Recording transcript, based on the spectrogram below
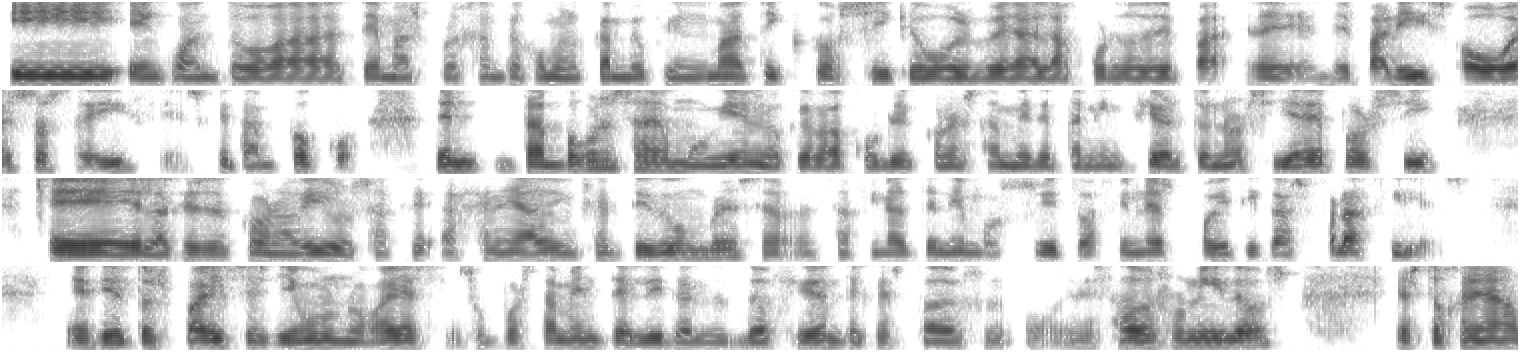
Y en cuanto a temas, por ejemplo, como el cambio climático, sí que vuelve al Acuerdo de, de, París, o eso se dice, es que tampoco. tampoco se sabe muy bien lo que va a ocurrir con este ambiente tan incierto, ¿no? Si ya de por sí eh, la crisis del coronavirus ha, generado incertidumbres, al final tenemos situaciones políticas frágiles en ciertos países y uno es supuestamente el líder de Occidente, que es Estados, Estados Unidos, esto genera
